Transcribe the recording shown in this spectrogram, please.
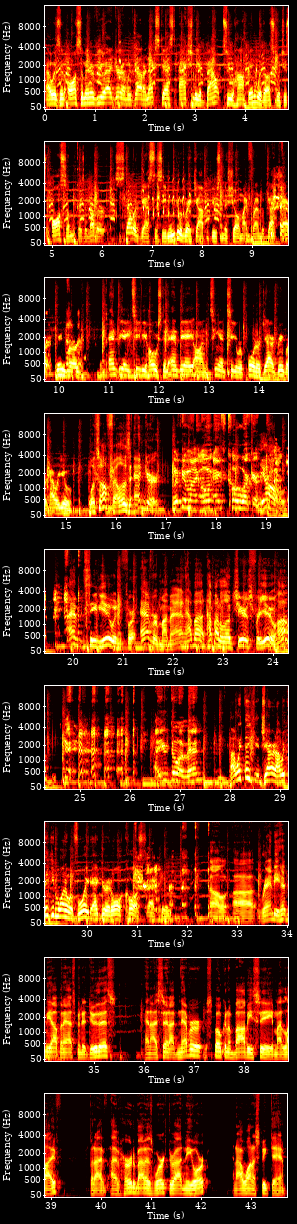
That was an awesome interview, Edgar, and we've got our next guest actually about to hop in with us, which is awesome because another stellar guest this evening. You do a great job producing the show, my friend. We've got Jared Greenberg, NBA TV host and NBA on TNT reporter. Jared Greenberg, how are you? What's up, fellas? Edgar. Look at my old ex coworker. Yo, I haven't seen you in forever, my man. How about how about a little cheers for you, huh? how you doing, man? I would think, Jared, I would think you'd want to avoid Edgar at all costs, actually. No, uh, Randy hit me up and asked me to do this, and I said I've never spoken to Bobby C in my life, but I've I've heard about his work throughout New York, and I want to speak to him.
